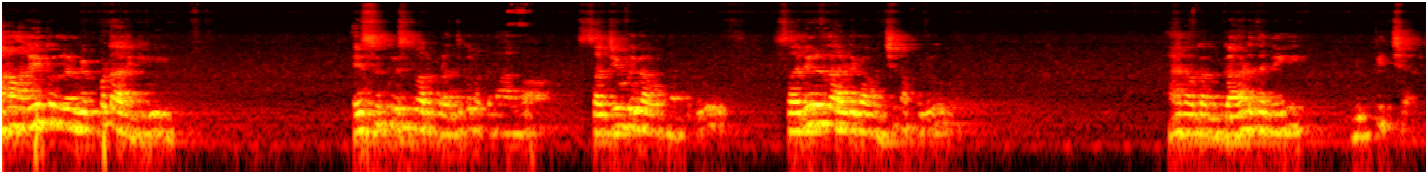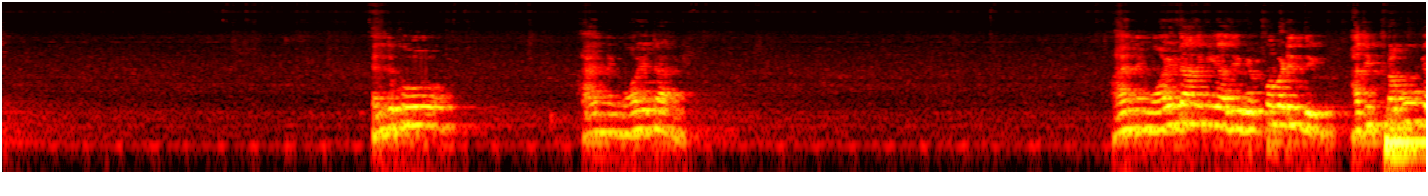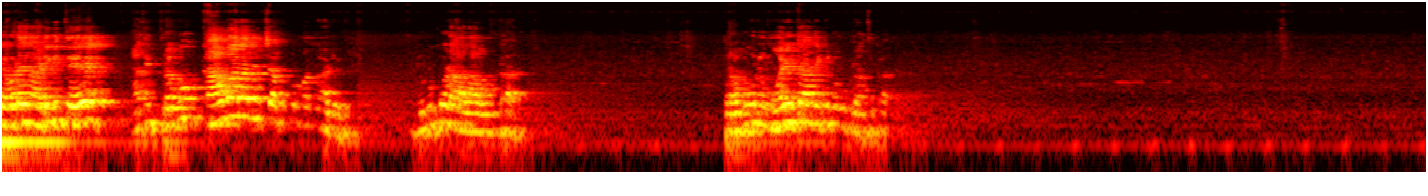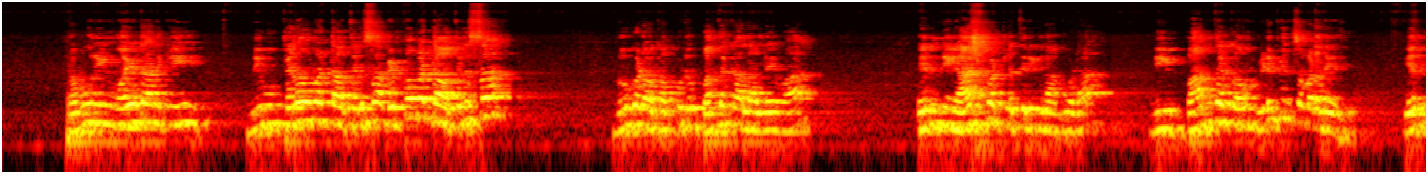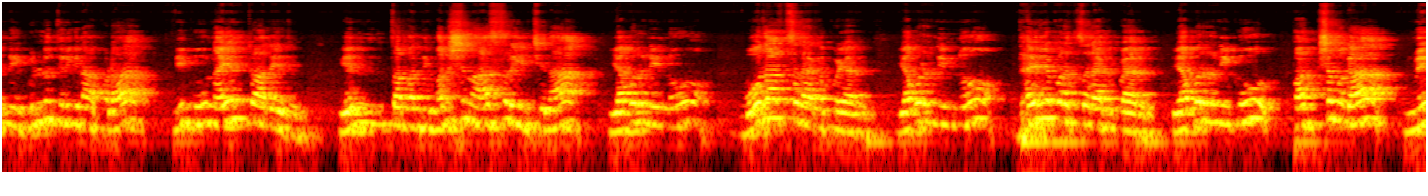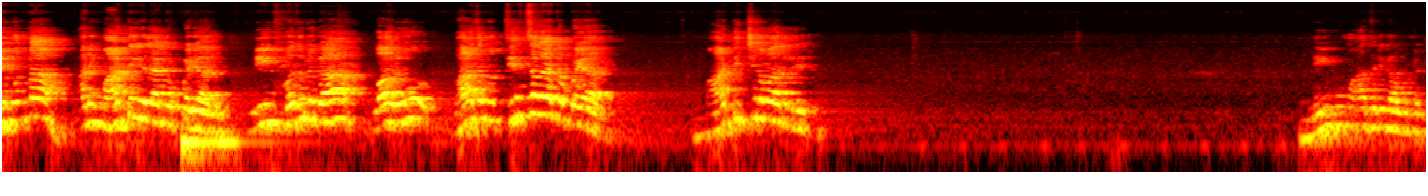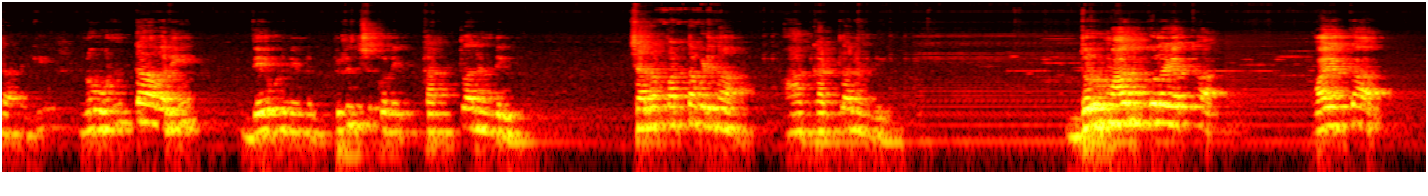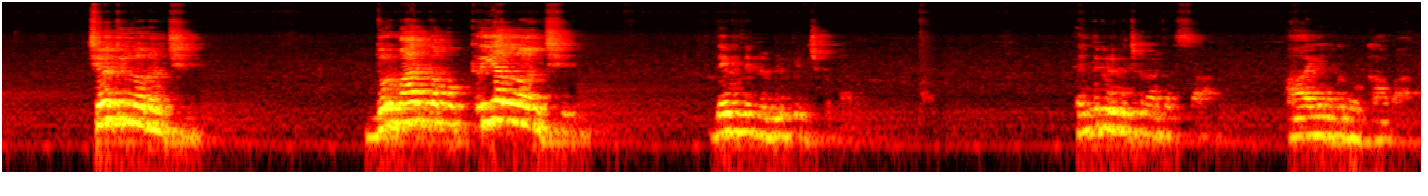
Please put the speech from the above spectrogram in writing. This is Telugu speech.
మనం అనేకులను విప్పడానికి యేసుక్రీస్తు వారు బ్రతుకున్న దినాల్లో సజీవుడిగా ఉన్నప్పుడు శరీరదారుడిగా వచ్చినప్పుడు ఆయన ఒక గాడిదని విప్పించారు. ఎందుకు? ఆయన్ని మోయటానికి. ఆయన్ని మోయటానికి అది విప్పబడింది. అది ప్రభువుకి ఎవడైనా అడిగితే అది ప్రభువు కావాలని చెప్పమన్నాడు. నువ్వు కూడా అలా ఉండాలి. ప్రభువును మోయటానికి నువ్వు బ్రతకాలి. ప్రభువుని మోయటానికి నువ్వు పిలవబడ్డావు తెలుసా? విప్పబడ్డావు తెలుసా? నువ్వు కూడా ఒకప్పుడు బంధకాల లేవా? ఎన్ని హాస్పిటల్ తిరిగినా కూడా నీ బంధకం విడిపించబడలేదు. ఎన్ని గుళ్ళు తిరిగినా కూడా నీకు నయం కాలేదు. ఎంతమంది మనుషులను ఆశ్రయించినా ఎవరు నిన్ను ఓదార్చలేకపోయారు? ఎవరు నిన్ను ధైర్యపరచలేకపోయారు? ఎవరు నీకు పక్షముగా మేమున్నాం అని మాటేయలేకపోయారు? నీ బదులుగా వారు బాధను తీర్చలేకపోయారు. మాటిచ్చిన వారు లేరు. నీవు మాదిరిగా ఉండటానికి నువ్వు ఉంటావని దేవుడు నిన్ను పిలుచుకొని కట్ల నుండి చెరపట్టబడిన ఆ కట్ల నుండి దుర్మార్గుల యొక్క ఆ యొక్క చేతుల్లో నుంచి దుర్మార్గపు క్రియల్లోంచి దేవుడు నిన్ను విడిపించుకున్నాడు. ఎందుకు విడిపించుకున్నాడు తెలుసా? ఆయనకు నువ్వు కావాలి.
